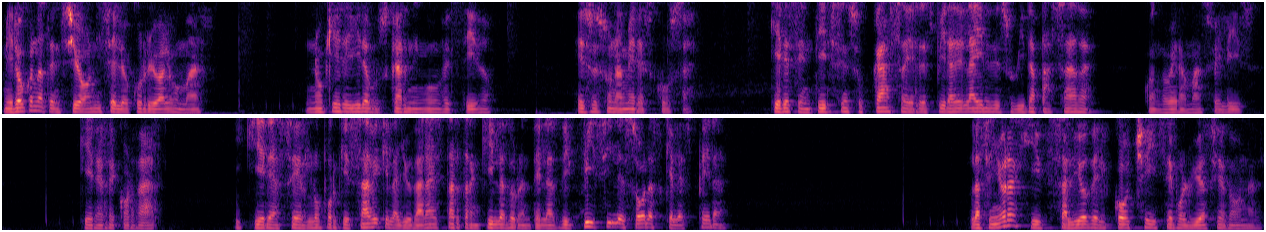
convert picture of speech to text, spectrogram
Miró con atención y se le ocurrió algo más. No quiere ir a buscar ningún vestido. Eso es una mera excusa. Quiere sentirse en su casa y respirar el aire de su vida pasada, cuando era más feliz. Quiere recordar y quiere hacerlo porque sabe que le ayudará a estar tranquila durante las difíciles horas que la esperan. La señora Heath salió del coche y se volvió hacia Donald.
